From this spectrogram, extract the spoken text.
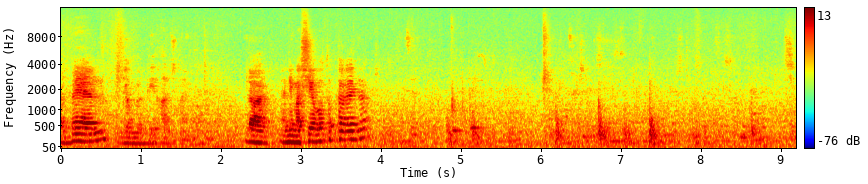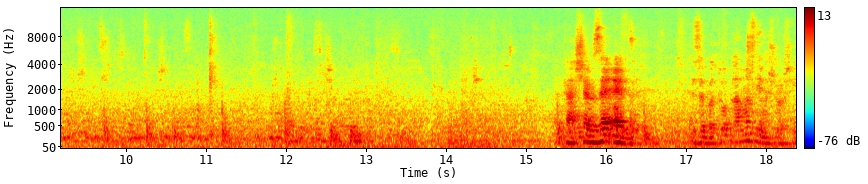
מקבל... גם בפי 1, 2. לא, אני משאיר אותו כרגע. כאשר זה אל. זה בטוח, למה זה יהיה משולשי?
